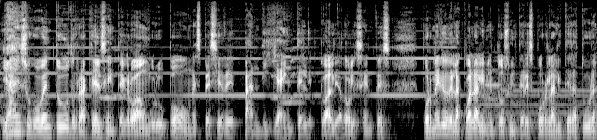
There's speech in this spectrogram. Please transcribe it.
Ya en su juventud, Raquel se integró a un grupo, una especie de pandilla intelectual de adolescentes, por medio de la cual alimentó su interés por la literatura.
